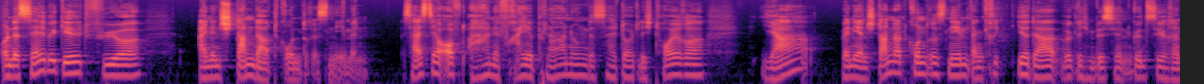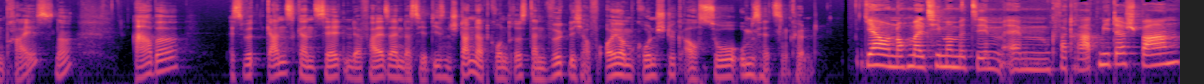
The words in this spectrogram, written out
Und dasselbe gilt für einen Standardgrundriss nehmen. Das heißt ja oft, ah, eine freie Planung, das ist halt deutlich teurer. Ja, wenn ihr einen Standardgrundriss nehmt, dann kriegt ihr da wirklich ein bisschen günstigeren Preis. Ne? Aber es wird ganz, ganz selten der Fall sein, dass ihr diesen Standardgrundriss dann wirklich auf eurem Grundstück auch so umsetzen könnt. Ja, und nochmal Thema mit dem ähm, Quadratmeter sparen.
